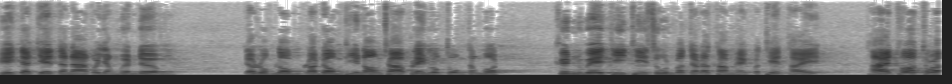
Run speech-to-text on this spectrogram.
เพียงแต่เจตนาก็ยังเหมือนเดิม จะรวมรมระดมพี่น้องชาวเพลงลูกทุ่งทั้งหมด ขึ้นเวทีที่ศูนย์วัฒนธรรมแห่งประเทศไทย ถ่ายทอดโทร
